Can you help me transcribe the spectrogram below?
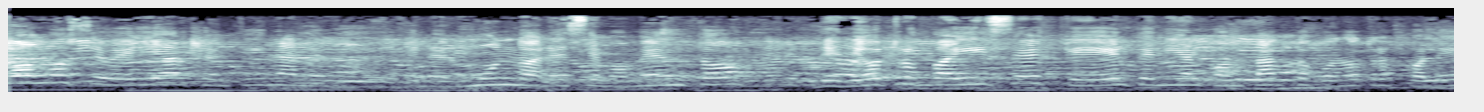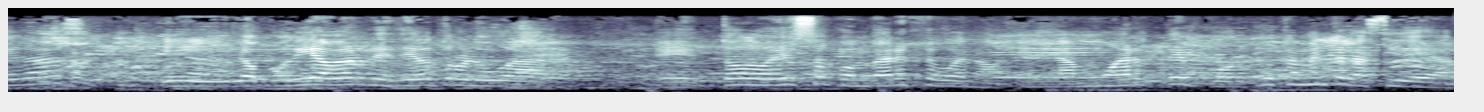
cómo se veía Argentina en el, en el, mundo en ese momento, desde otros países, que él tenía el contacto con otros colegas y lo podía ver desde otro lugar. Eh, todo eso converge bueno, en la muerte por justamente las ideas,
